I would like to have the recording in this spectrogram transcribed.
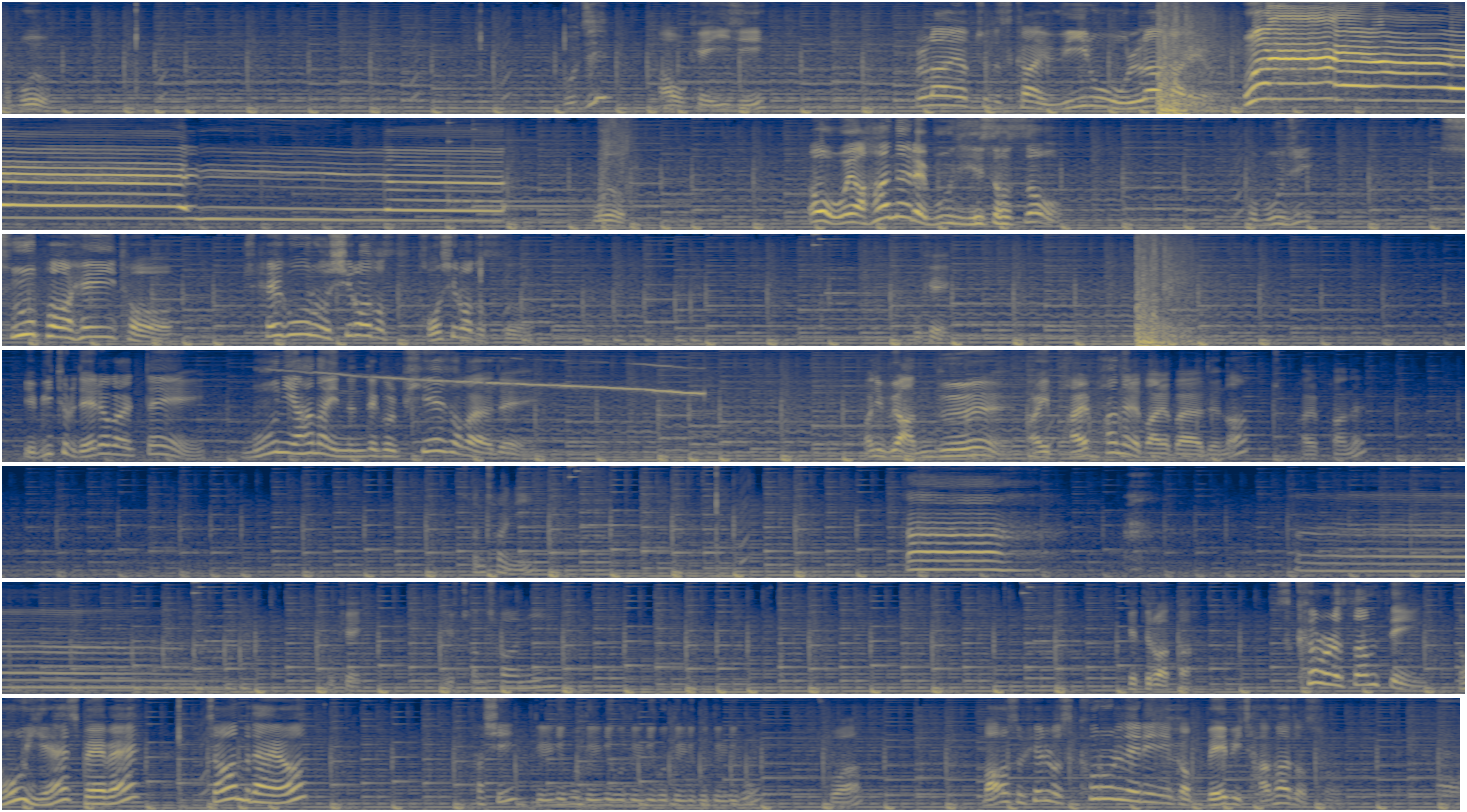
어 뭐요? 뭐지? 아 오케이 easy fly up to the sky 위로 올라가래요 와! 뭐요? 어 뭐야 하늘에 문이 있었어 어 뭐지? super hater 최고로 싫어졌 더 싫어졌어 오케이 이 밑으로 내려갈 때 문이 하나 있는데 그걸 피해서 가야 돼. 아니 왜 안 돼? 아이 발판을 밟아야 되나? 저 발판을? 천천히. 아... 아... 오케이. 천천히. 오케이 들어왔다 scroll something. 오 yes baby 전부 다요. 다시 늘리고 늘리고 늘리고 늘리고 늘리고. 좋아. 마우스 휠로 스크롤 내리니까 맵이 작아졌어.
